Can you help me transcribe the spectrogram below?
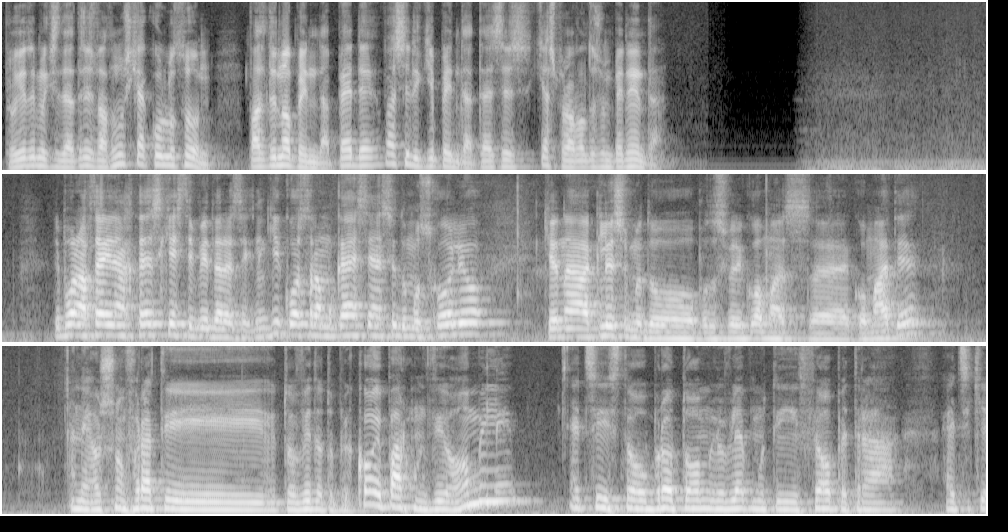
προηγείται με 63 βαθμούς και ακολουθούν Βαλτινό 55, Βασιλική 54 και Ασπρόβαλτο με 50. Λοιπόν, αυτά έγιναν χθες και στη Β' Τεχνική. Κόστρα μου κάνεις ένα σύντομο σχόλιο και να κλείσουμε το ποδοσφαιρικό μας ε, κομμάτι. Ναι, όσον αφορά τη, το β' τοπικό, υπάρχουν δύο όμιλοι. Έτσι, στο πρώτο όμιλο βλέπουμε ότι η Θεόπετρα, έτσι και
